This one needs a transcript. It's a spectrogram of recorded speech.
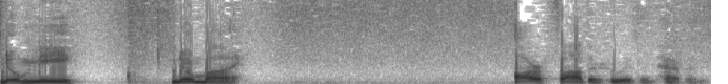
no me, no my. Our Father who is in heaven.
